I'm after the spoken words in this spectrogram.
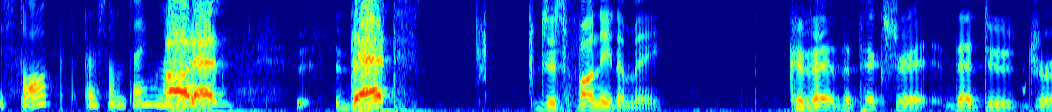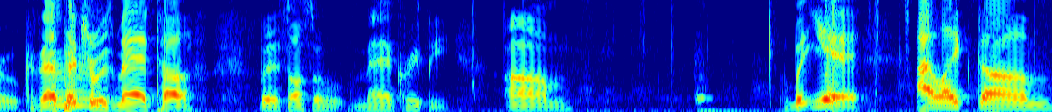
stalked or something. Oh, remember? that that's just funny to me. Cause the picture that dude drew, cause that picture was mad tough, but it's also mad creepy. Um, but yeah, I liked um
